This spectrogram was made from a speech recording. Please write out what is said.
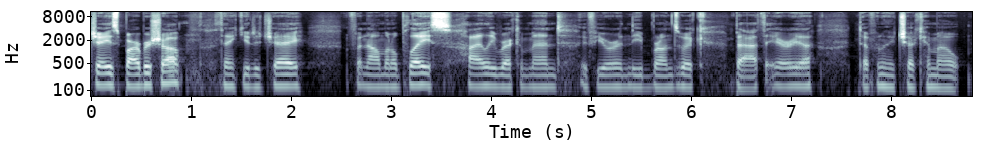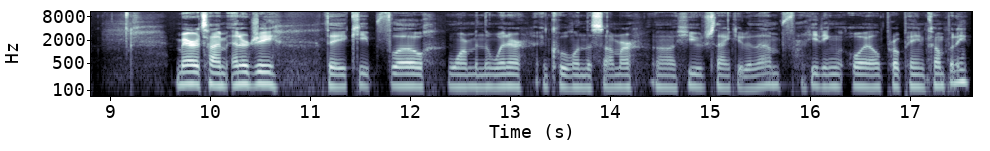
Jay's Barbershop. Thank you to Jay. Phenomenal place. Highly recommend if you're in the Brunswick Bath area. Definitely check him out. Maritime Energy. They keep flow warm in the winter and cool in the summer. Uh, huge thank you to them for heating oil propane company.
